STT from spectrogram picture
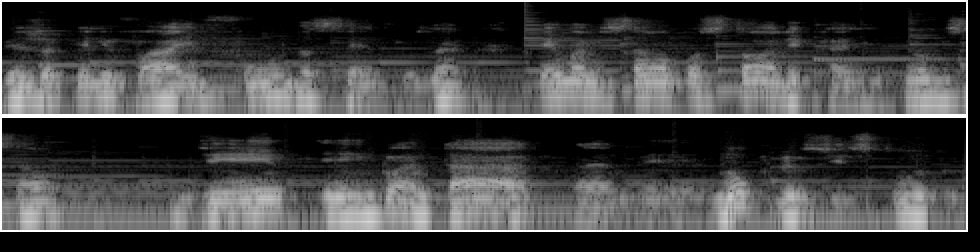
Veja que ele vai e funda centros, né? Tem uma missão apostólica tem uma missão de implantar né, núcleos de estudo,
